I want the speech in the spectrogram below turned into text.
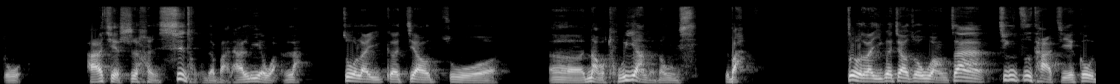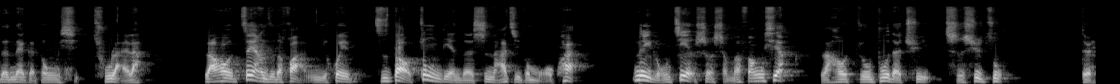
多，而且是很系统的把它列完了，做了一个叫做呃脑图一样的东西，对吧？做了一个叫做网站金字塔结构的那个东西出来了，然后这样子的话，你会知道重点的是哪几个模块，内容建设什么方向，然后逐步的去持续做。对，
